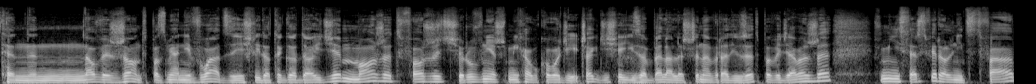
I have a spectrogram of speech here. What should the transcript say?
Ten nowy rząd po zmianie władzy, jeśli do tego dojdzie, może tworzyć również Michał Kołodziejczak. Dzisiaj Izabela Leszczyna w Radiu Z powiedziała, że w Ministerstwie Rolnictwa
